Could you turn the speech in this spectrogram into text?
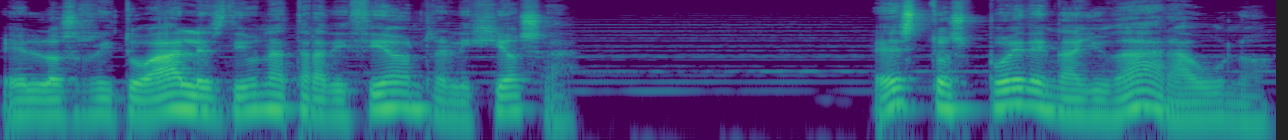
en los rituales de una tradición religiosa. Estos pueden ayudar a uno,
